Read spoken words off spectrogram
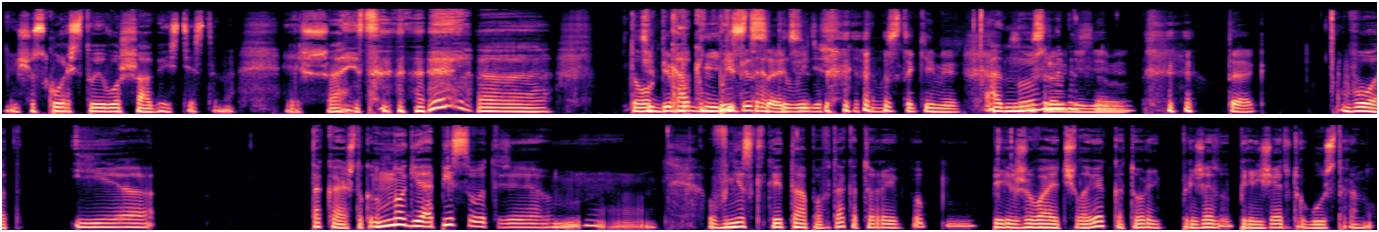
Еще скорость твоего шага, естественно, решает э, то, Тебе как быстро ты выйдешь к этому. С такими сравнениями. Так. Вот. И э, такая штука. Ну, многие описывают э, в несколько этапов, да, которые переживает человек, который приезжает, переезжает в другую страну.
